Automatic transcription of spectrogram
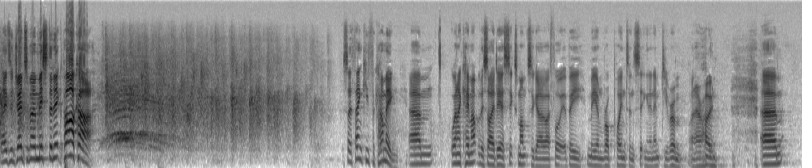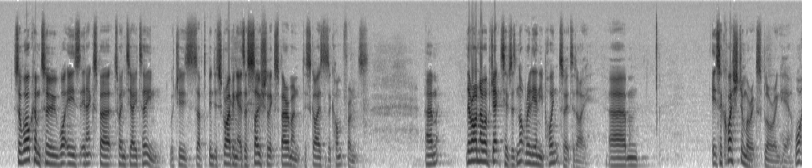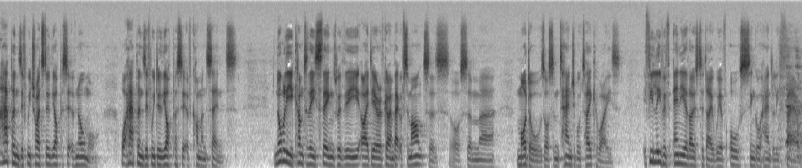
Ladies and gentlemen, Mr. Nick Parker. So, thank you for coming. Um, when I came up with this idea six months ago, I thought it would be me and Rob Poynton sitting in an empty room on our own. Um, so, welcome to what is Inexpert 2018, which is, I've been describing it as a social experiment disguised as a conference. Um, there are no objectives, there's not really any point to it today. Um, it's a question we're exploring here. What happens if we try to do the opposite of normal? What happens if we do the opposite of common sense? Normally, you come to these things with the idea of going back with some answers or some uh, models or some tangible takeaways. If you leave with any of those today, we have all single handedly failed.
